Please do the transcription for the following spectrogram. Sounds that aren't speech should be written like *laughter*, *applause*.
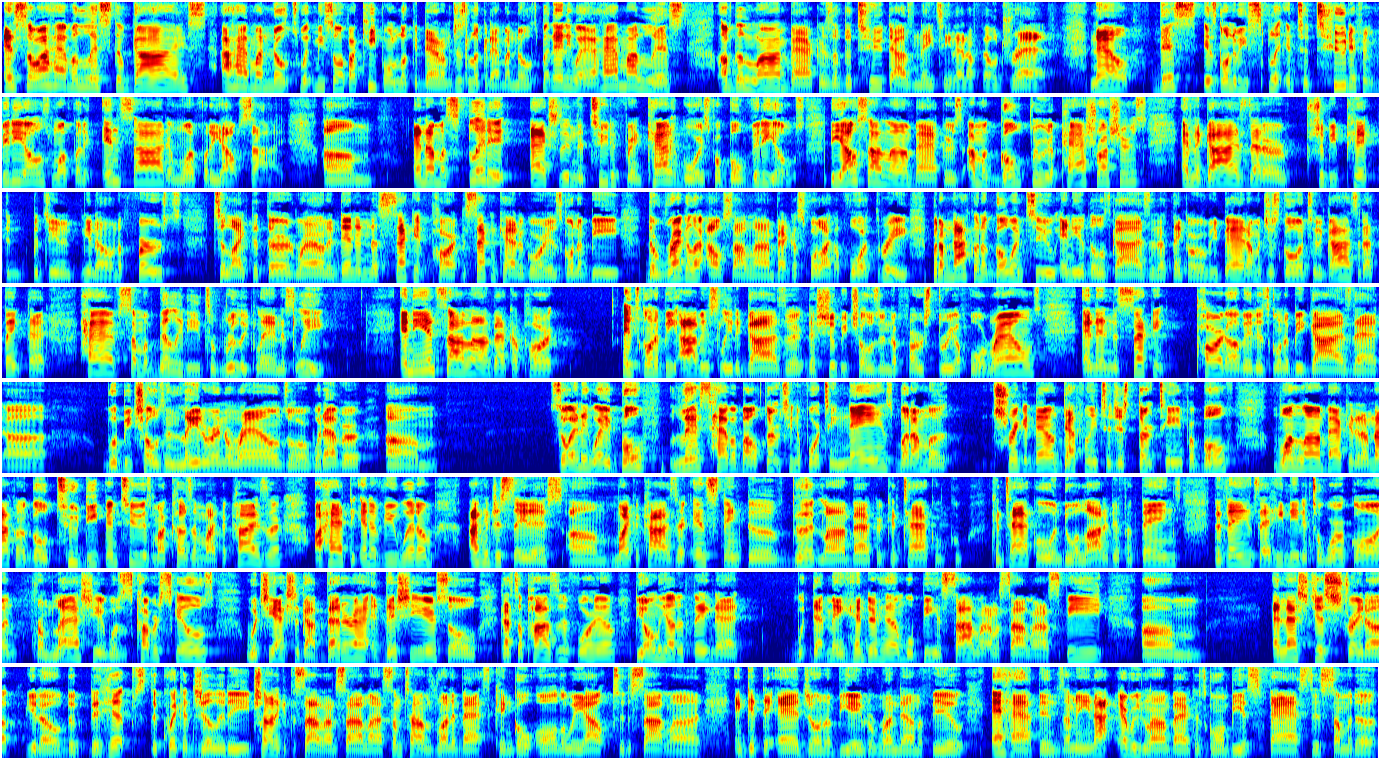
And so I have a list of guys. I have my notes with me, so if I keep on looking down, I'm just looking at my notes. But anyway, I have my list of the linebackers of the 2018 NFL Draft. Now, this is going to be split into two different videos, one for the inside and one for the outside. Um, and I'm going to split it actually into two different categories for both videos. The outside linebackers, I'm going to go through the pass rushers and the guys that are should be picked in between, you know, in the first to like the third round. And then in the second part, the second category is going to be the regular outside linebackers for like a 4-3. But I'm not going to go into any of those guys that I think are going to be bad. I'm going to just go into the guys that I think that have some ability to really play in this league. In the inside linebacker part, it's going to be obviously the guys that, that should be chosen the first three or four rounds. And then the second part of it is going to be guys that uh, will be chosen later in the rounds or whatever. Um, so anyway, both lists have about 13 to 14 names, but I'm going to shrink it down definitely to just 13 for both. One linebacker that I'm not going to go too deep into is my cousin Micah Kiser. I had the interview with him. I can just say this. Um, Micah Kiser, instinctive, good linebacker, can tackle, can tackle and do a lot of different things. The things that he needed to work on from last year was his cover skills, which he actually got better at this year. So that's a positive for him. The only other thing that that may hinder him will be his sideline to sideline speed. Um, and that's just straight up, you know, the, the hips, the quick agility, trying to get the sideline to sideline. Sometimes running backs can go all the way out to the sideline and get the edge on them, be able to run down the field. It happens. I mean, not every linebacker is going to be as fast as some of the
